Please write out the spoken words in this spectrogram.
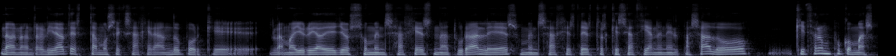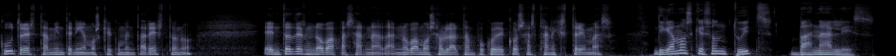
No, no, en realidad estamos exagerando porque la mayoría de ellos son mensajes naturales, son mensajes de estos que se hacían en el pasado, quizá un poco más cutres, también teníamos que comentar esto, ¿no? Entonces no va a pasar nada, no vamos a hablar tampoco de cosas tan extremas. Digamos que son tweets banales,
